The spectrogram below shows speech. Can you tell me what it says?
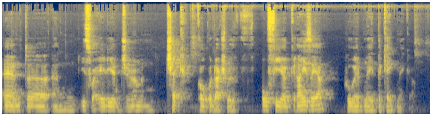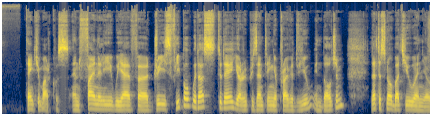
and uh, an Israeli and German Czech co-production with Ofir Graizer, who had made The Cake Maker. Thank you, Marcus. And finally, we have uh, Dries Phlypo with us today. You are representing a private view in Belgium. Let us know about you and your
